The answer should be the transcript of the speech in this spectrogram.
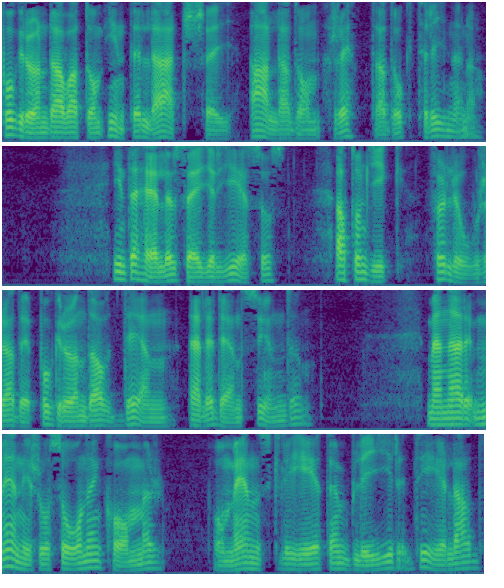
på grund av att de inte lärt sig alla de rätta doktrinerna. Inte heller säger Jesus att de gick förlorade på grund av den eller den synden. Men när Människosonen kommer och mänskligheten blir delad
